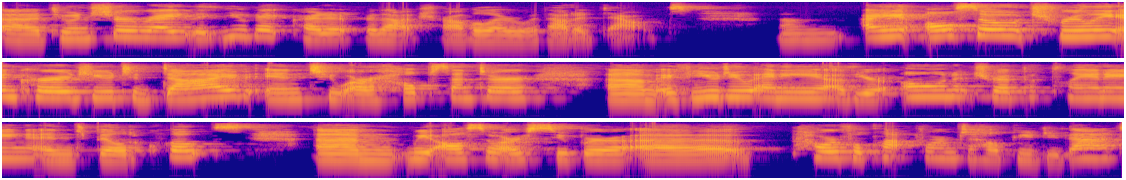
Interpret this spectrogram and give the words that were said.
uh, to ensure, right, that you get credit for that traveler without a doubt. Um, I also truly encourage you to dive into our help center. Um, if you do any of your own trip planning and build quotes, um, we also are super uh, powerful platform to help you do that.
